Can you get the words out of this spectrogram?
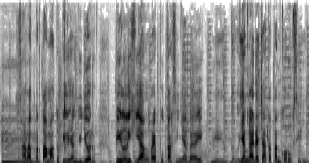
Hmm. Syarat pertama tuh pilih yang jujur, pilih yang reputasinya baik Hmm. gitu, yang nggak ada catatan korupsinya.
